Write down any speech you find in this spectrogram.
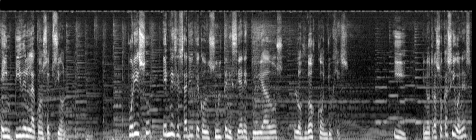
e impiden la concepción. Por eso es necesario que consulten y sean estudiados los dos cónyuges. Y, en otras ocasiones,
